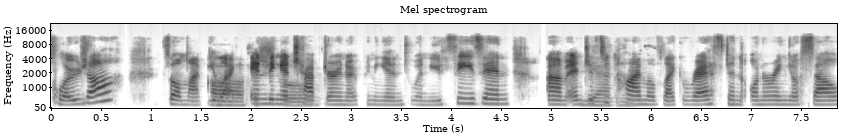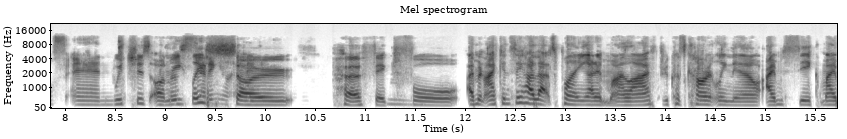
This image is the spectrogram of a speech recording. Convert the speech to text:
closure. So it might be like Oh, for ending a chapter and opening it into a new season. Um, and just a time of like rest and honoring yourself and Which is honestly so energy. Perfect Mm. for I mean, I can see how that's playing out in my life because currently now I'm sick. My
